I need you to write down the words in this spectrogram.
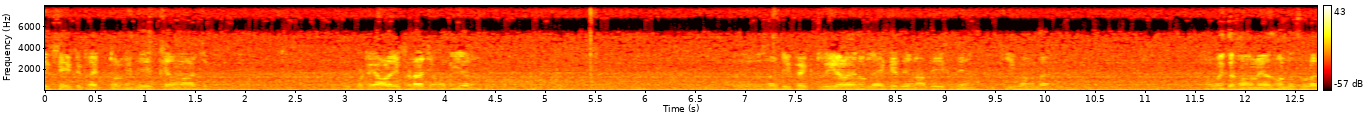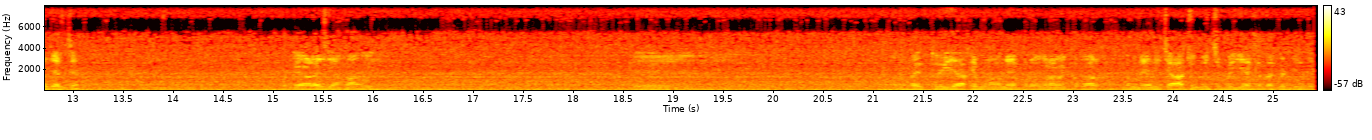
ਦੇਖੇ, ਇੱਕ ਟਰੈਕਟਰ ਵੀ ਦੇਖ ਕੇ ਆਵਾਂ ਅੱਜ। ਪਟਿਆਲੇ ਖੜਾ ਚਾਹੁੰਦੀ ਯਾਰ ਸਾਡੀ ਫੈਕਟਰੀ ਵਾਲਿਆਂ ਨੂੰ ਲੈ ਕੇ ਦੇਣਾ, ਦੇਖਦੇ ਆ ਕੀ ਬਣਦਾ। ਉਹ ਵੀ ਦਿਖਾਉਨੇ ਆ ਤੁਹਾਨੂੰ ਥੋੜਾ ਚਿਰ ਚ। ਪਟਿਆਲੇ ਜਾਵਾਂਗੇ। ਤੇ ਫੈਕਟਰੀ ਜਾ ਕੇ ਬਣਾਉਨੇ ਆ ਪ੍ਰੋਗਰਾਮ ਇੱਕ ਵਾਰ ਬੰਦਿਆਂ ਦੀ ਚਾਹ ਚੂ ਵਿੱਚ ਪਈ ਆ, ਇੱਕ ਤਾਂ ਗੱਡੀ ਦੇ।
